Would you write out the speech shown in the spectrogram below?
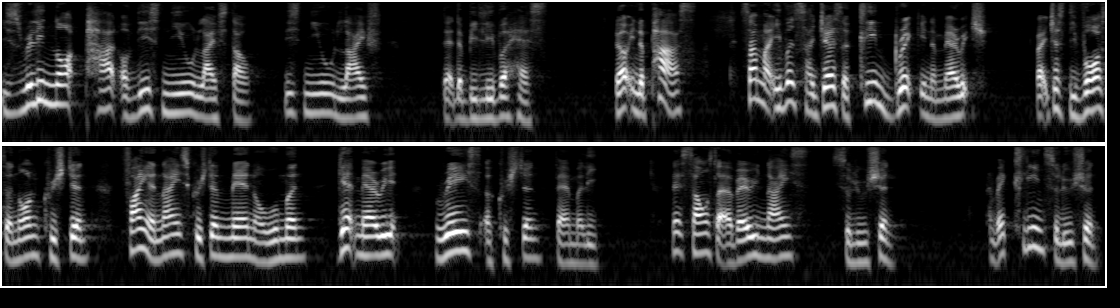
is really not part of this new lifestyle, this new life that the believer has. Well, in the past, some might even suggest a clean break in a marriage, right? Just divorce a non-Christian, find a nice Christian man or woman, get married, raise a Christian family. That sounds like a very nice solution, a very clean solution.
